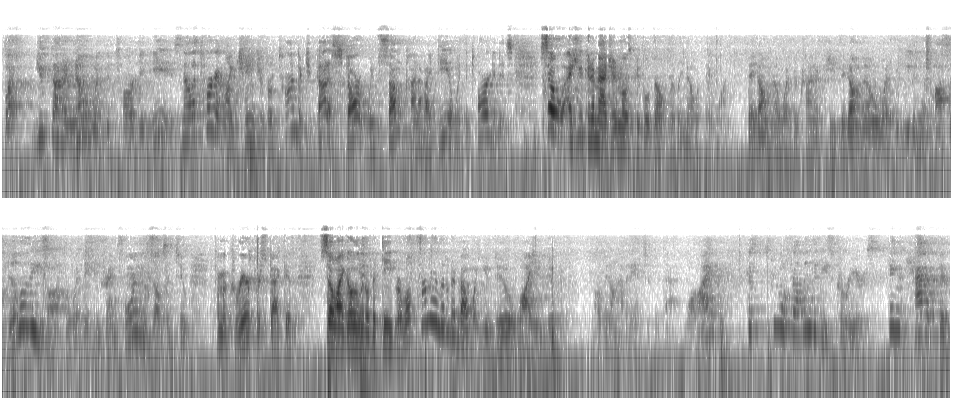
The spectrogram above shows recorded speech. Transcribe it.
but you've got to know what the target is. Now, the target might change over time, but you've got to start with some kind of idea what the target is. So, as you can imagine, most people don't really know what they want. They don't know what they're trying to achieve. They don't know what the, even the possibilities are for what they can transform themselves into from a career perspective. So I go a little bit deeper. Well, tell me a little bit about what you do and why you do it. Well, they don't have an answer to that. Why? Because people fell into these careers. They didn't have a clear,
